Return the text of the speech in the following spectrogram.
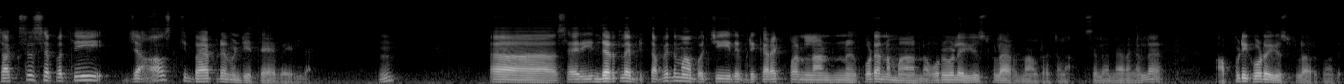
சக்ஸஸை பற்றி ஜாஸ்தி பயப்பட வேண்டிய தேவையில்லை. ம்? சரி இந்த இடத்துல இப்படி தப்பிதமாக போச்சு இது இப்படி கரெக்ட் பண்ணலான்னு கூட நம்ம ஒருவேளை யூஸ்ஃபுல்லாக இருந்தாலும் இருக்கலாம். சில நேரங்களில் அப்படி கூட யூஸ்ஃபுல்லாக இருக்கும் அது.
